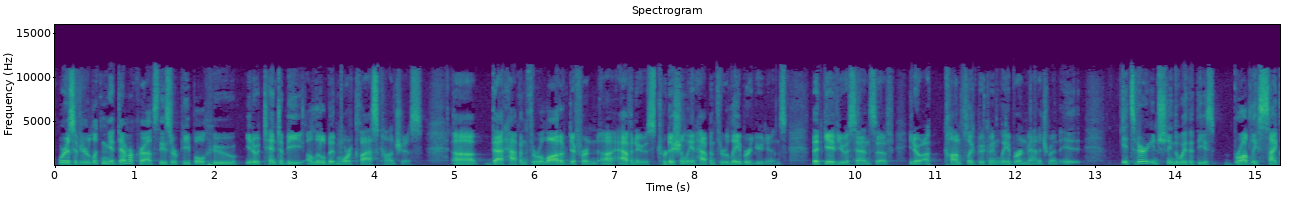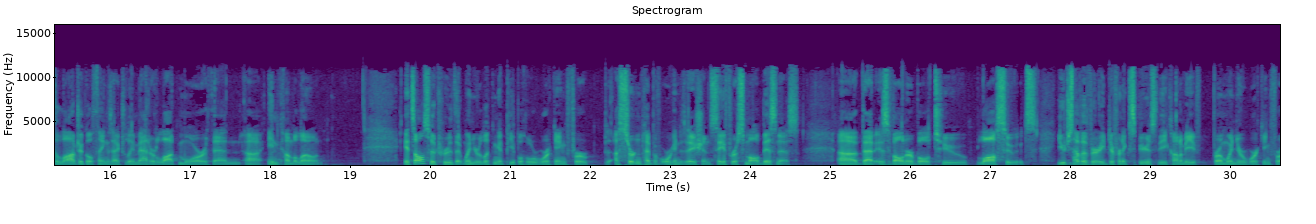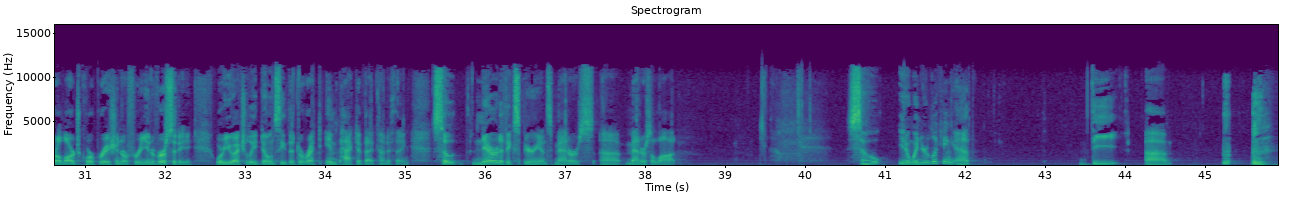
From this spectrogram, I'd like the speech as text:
Whereas if you're looking at Democrats, these are people who you know tend to be a little bit more class conscious. Uh, that happened through a lot of different uh, avenues. Traditionally, it happened through labor unions that gave you a sense of you know a conflict between labor and management. It, it's very interesting the way that these broadly psychological things actually mattered a lot more than uh, income alone. It's also true that when you're looking at people who are working for a certain type of organization, say for a small business uh, that is vulnerable to lawsuits, you just have a very different experience of the economy from when you're working for a large corporation or for a university, where you actually don't see the direct impact of that kind of thing. So narrative experience matters uh, matters a lot. So you know when you're looking at the uh,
